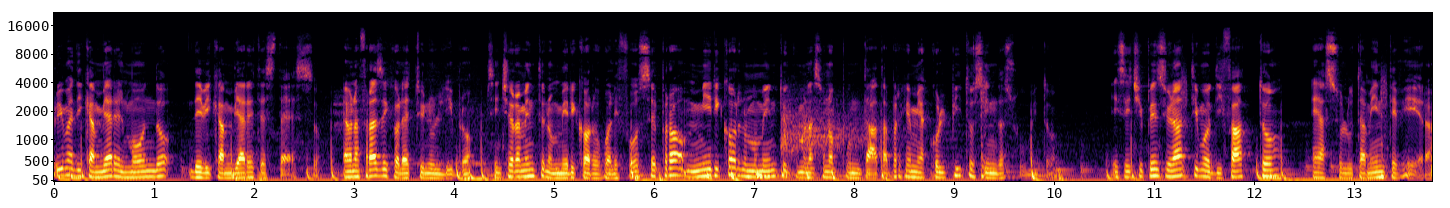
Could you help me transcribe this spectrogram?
Prima di cambiare il mondo, devi cambiare te stesso. È una frase che ho letto in un libro. Sinceramente non mi ricordo quale fosse, però mi ricordo il momento in cui me la sono appuntata perché mi ha colpito sin da subito. E se ci pensi un attimo, di fatto è assolutamente vera.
